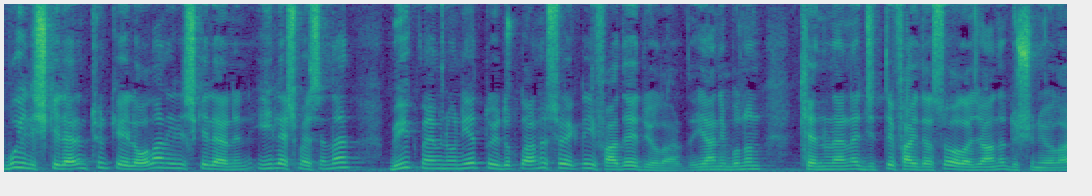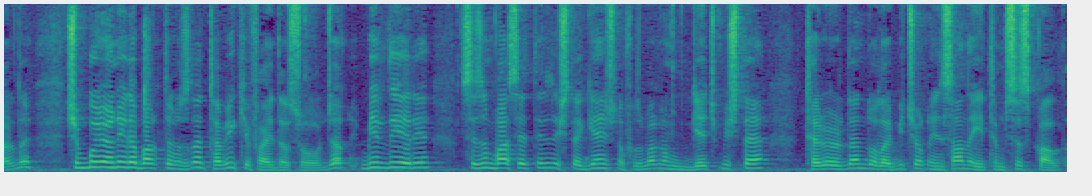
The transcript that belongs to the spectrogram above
bu ilişkilerin Türkiye ile olan ilişkilerinin iyileşmesinden büyük memnuniyet duyduklarını sürekli ifade ediyorlardı. Yani bunun kendilerine ciddi faydası olacağını düşünüyorlardı. Şimdi bu yönüyle baktığımızda tabii ki faydası olacak. Bir diğeri sizin bahsettiğiniz işte genç nüfus. Bakın geçmişte terörden dolayı birçok insan eğitimsiz kaldı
